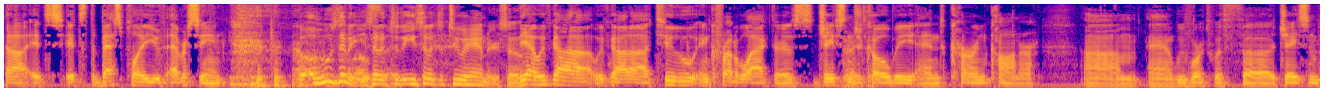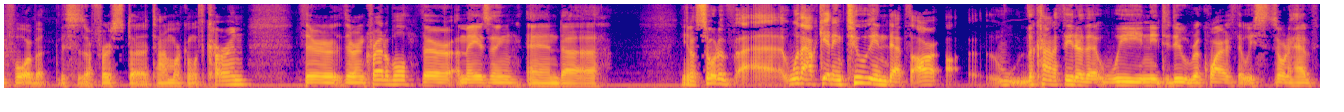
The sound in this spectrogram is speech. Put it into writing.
Uh, it's it's the best play you've ever seen. Oh, who's in it? you said it to you said it to two hander. So Yeah, we've got uh, we've got uh, two incredible actors, Jason Jacoby and Curran Connor. Um, and we've worked with uh, Jason before, but this is our first uh, time working with Curran. They're they're incredible. They're amazing, and uh, you know, sort of uh, without getting too in depth, our uh, the kind of theater that we need to do requires that we sort of have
